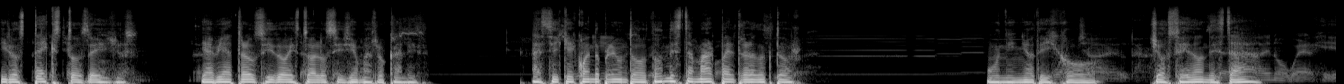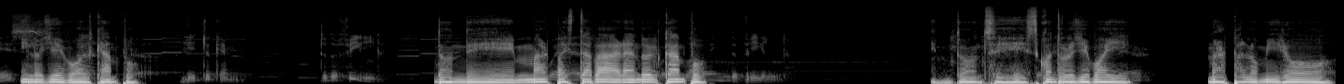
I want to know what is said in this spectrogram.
y los textos de ellos, y había traducido esto a los idiomas locales. Así que cuando preguntó, ¿dónde está Marpa el traductor? Un niño dijo, yo sé dónde está y lo llevo al campo, donde Marpa estaba arando el campo. Entonces, cuando lo llevó ahí, Marpa lo miró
